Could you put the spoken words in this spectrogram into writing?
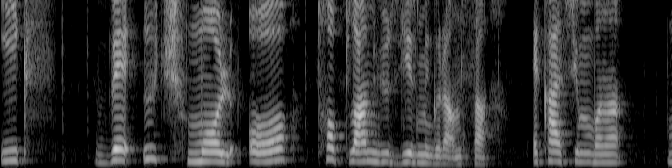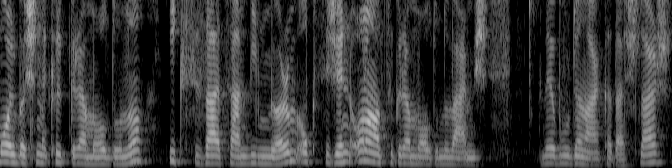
X ve 3 mol O toplam 120 gramsa e kalsiyum bana mol başına 40 gram olduğunu, X'i zaten bilmiyorum. Oksijenin 16 gram olduğunu vermiş. Ve buradan arkadaşlar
